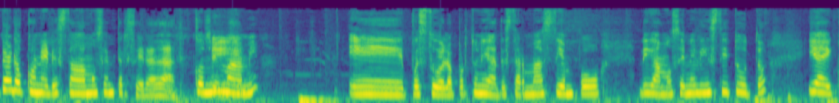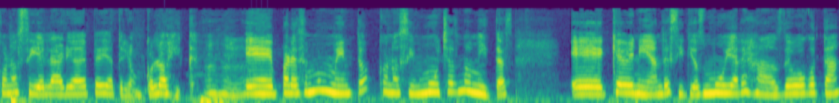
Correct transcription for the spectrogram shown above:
pero con él estábamos en tercera edad. Con Sí. mi mami, eh, pues tuve la oportunidad de estar más tiempo, digamos, en el instituto y ahí conocí el área de pediatría oncológica. Eh, para ese momento conocí muchas mamitas eh, que venían de sitios muy alejados de Bogotá.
